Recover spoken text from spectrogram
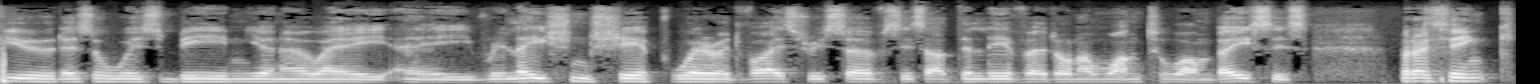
few, there's always been, you know, a, a relationship where advisory services are delivered on a one to one basis. But I think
